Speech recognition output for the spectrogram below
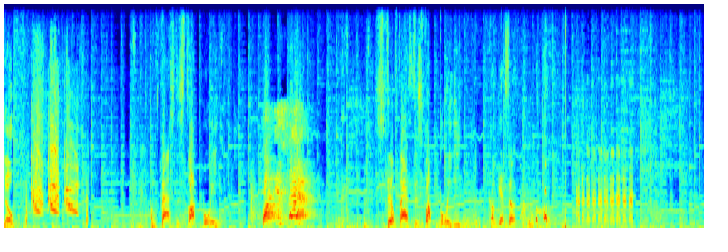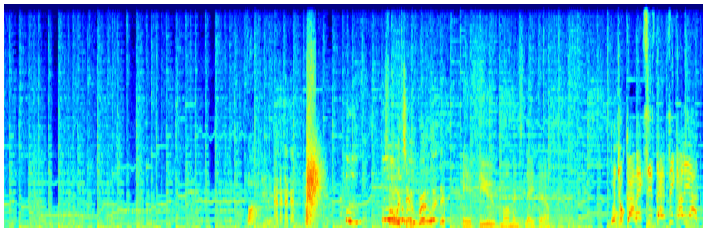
Nope. Go, go, go! I'm fast as fuck, boy. What is that? Still fast as fuck, boy. Come get some. fuck you. What's wrong with you, bro? What the? A few moments later. Tunjukkan eksistensi kalian!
